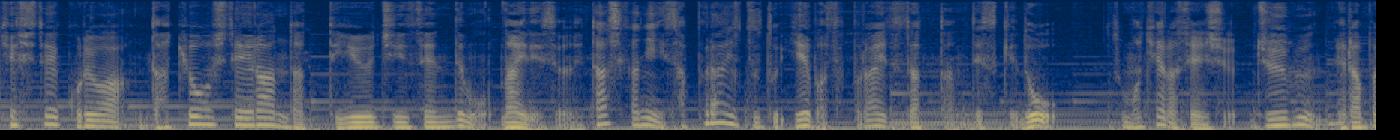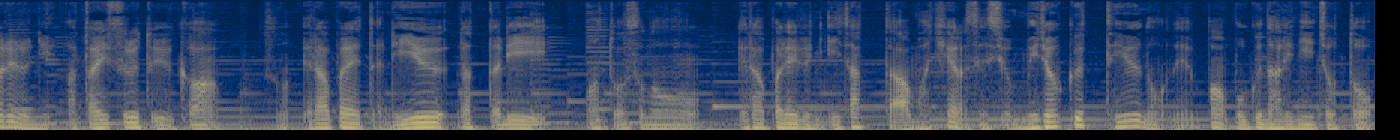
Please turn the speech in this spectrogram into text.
決してこれは妥協して選んだっていう人選でもないですよね。確かにサプライズといえばサプライズだったんですけどその牧原選手十分選ばれるに値するというかその選ばれた理由だったりあとはその選ばれるに至った牧原選手の魅力っていうのをね、まあ、僕なりにちょっと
